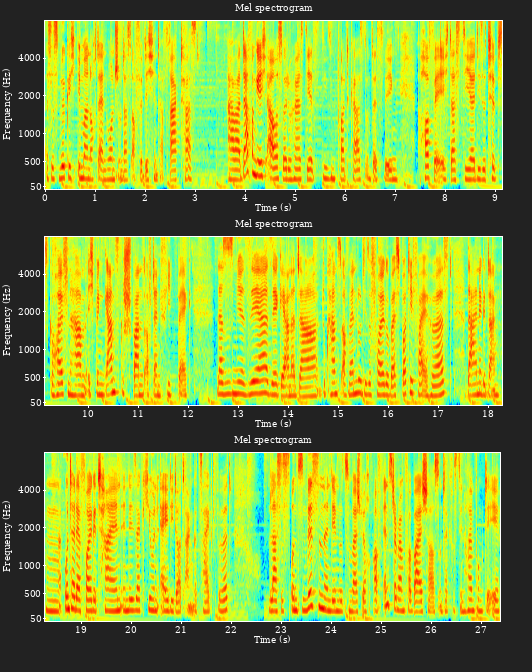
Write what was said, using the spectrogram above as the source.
es ist wirklich immer noch dein Wunsch und das auch für dich hinterfragt hast. Aber davon gehe ich aus, weil du hörst jetzt diesen Podcast und deswegen hoffe ich, dass dir diese Tipps geholfen haben. Ich bin ganz gespannt auf dein Feedback. Lass es mir sehr, sehr gerne da. Du kannst auch, wenn du diese Folge bei Spotify hörst, deine Gedanken unter der Folge teilen in dieser QA, die dort angezeigt wird. Lass es uns wissen, indem du zum Beispiel auch auf Instagram vorbeischaust unter christinholm.de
